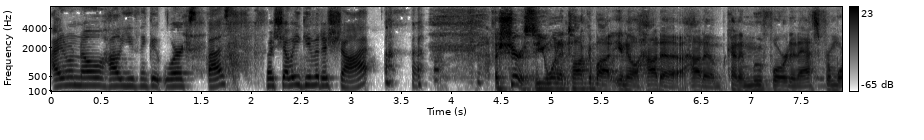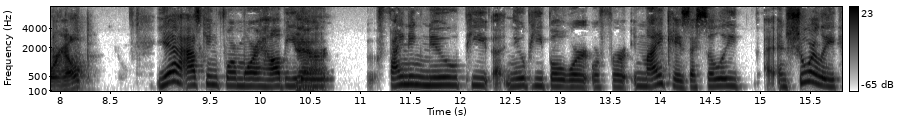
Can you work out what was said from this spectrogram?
I don't know how you think it works best, but shall we give it a shot? Sure. So you want to talk about, you know, how to how to kind of move forward and ask for more help? Yeah, asking for more help, either yeah. finding new pe- uh, new people, or or for in my case, I slowly and surely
